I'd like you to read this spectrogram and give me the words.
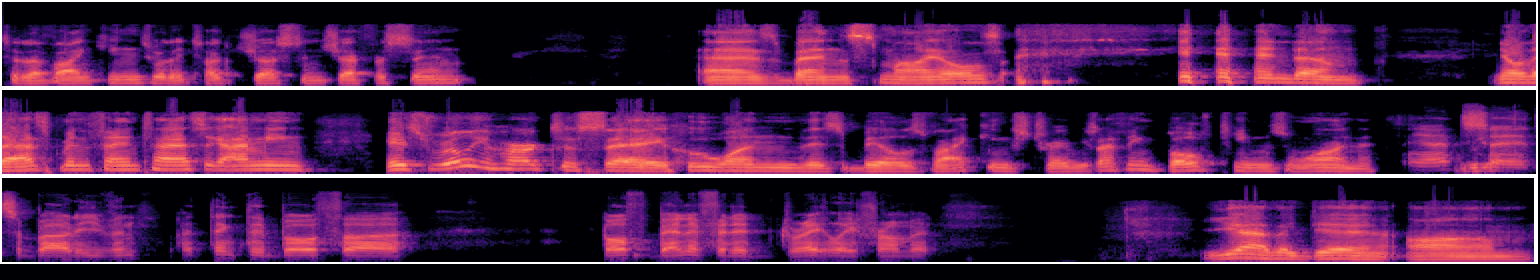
to the Vikings where they took Justin Jefferson as Ben Smiles, and um, you know, that's been fantastic. I mean, it's really hard to say who won this Bills Vikings trade because I think both teams won. Yeah, I'd say it's about even. I think they both uh, both benefited greatly from it. Yeah, they did. Um,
